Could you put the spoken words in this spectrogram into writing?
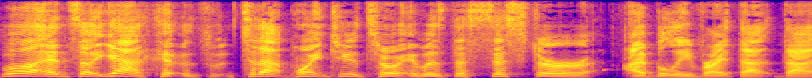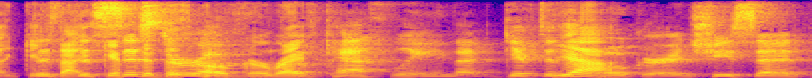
Well, and so yeah, to that point too. So it was the sister, I believe, right? That that the, that the gifted this poker, of, right? of Kathleen that gifted Yeah. the poker, and she said,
